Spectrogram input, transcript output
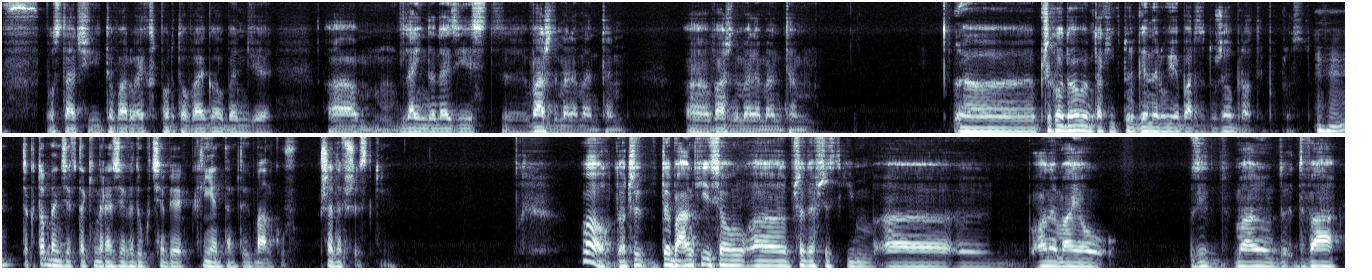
w postaci towaru eksportowego będzie dla Indonezji jest e, ważnym elementem, e, ważnym elementem e, przychodowym, taki, który generuje bardzo duże obroty po prostu. Mhm. To kto będzie w takim razie według Ciebie klientem tych banków? Przede wszystkim. O, znaczy te banki są e, przede wszystkim, e, e, one mają, mają dwa,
